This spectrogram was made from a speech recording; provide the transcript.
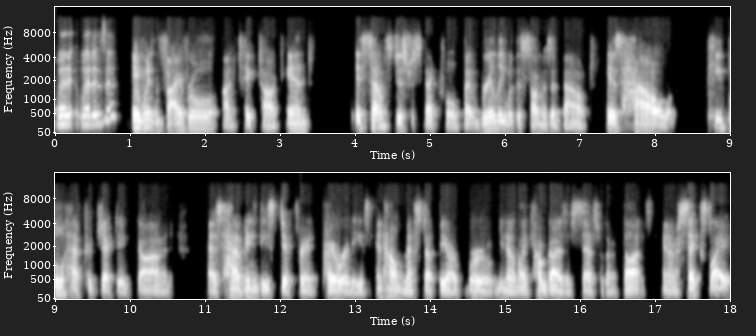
What what is it? It went viral on TikTok and it sounds disrespectful, but really what the song is about is how people have projected God as having these different priorities and how messed up they are. We're, you know, like how God is obsessed with our thoughts and our sex life.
